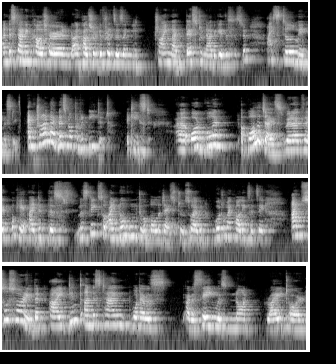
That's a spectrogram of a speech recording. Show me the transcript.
understanding culture and, cultural differences and trying my best to navigate the system i still make mistakes. And try my best not to repeat it at least. Uh, or go and apologize where i was like okay i did this mistake so i know whom to apologize to. So i would go to my colleagues and say I'm so sorry that I didn't understand what I was I was saying was not right or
